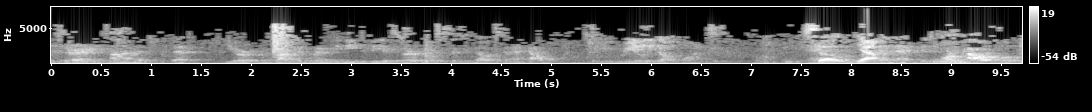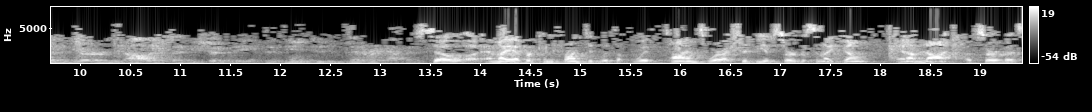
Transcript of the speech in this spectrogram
Is there any time that, that you're confronted when you need to be of service because you know it's going to help, so you really don't want to? And, so yeah, and that is more powerful than your knowledge that you should be. Does, you, does that ever happen? So, uh, am I ever confronted with with times where I should be of service and I don't, and I'm not of service?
